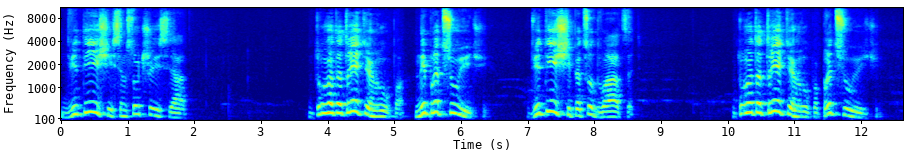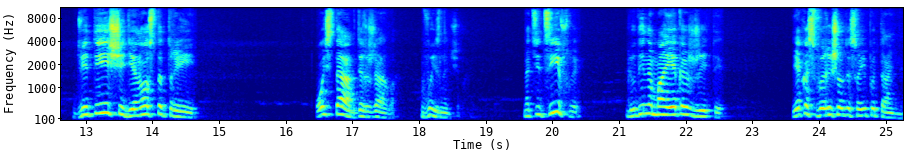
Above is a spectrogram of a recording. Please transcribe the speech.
2760. Друга та третя група непрацюючі 2520. Друга та третя група працюючі 2093. Ось так держава визначила. На ці цифри людина має якось жити, якось вирішувати свої питання.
